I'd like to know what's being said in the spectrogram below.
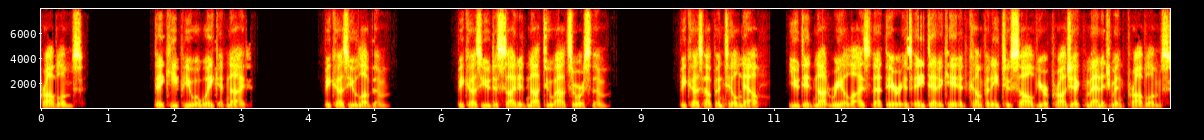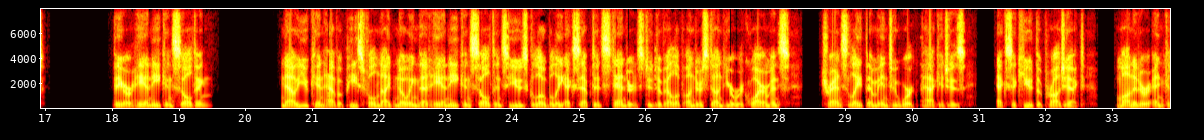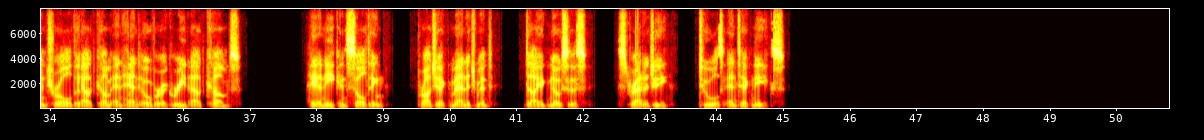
Problems. They keep you awake at night. Because you love them. Because you decided not to outsource them. Because up until now, you did not realize that there is a dedicated company to solve your project management problems. They are Hayani Consulting. Now you can have a peaceful night knowing that Hayani consultants use globally accepted standards to develop understand your requirements, translate them into work packages, execute the project, monitor and control the outcome and hand over agreed outcomes. Hayani Consulting, Project Management, Diagnosis, Strategy, Tools and Techniques.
